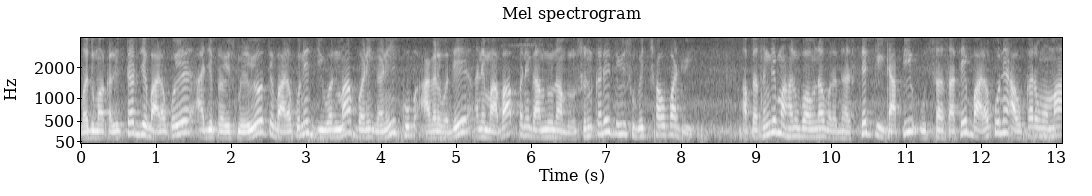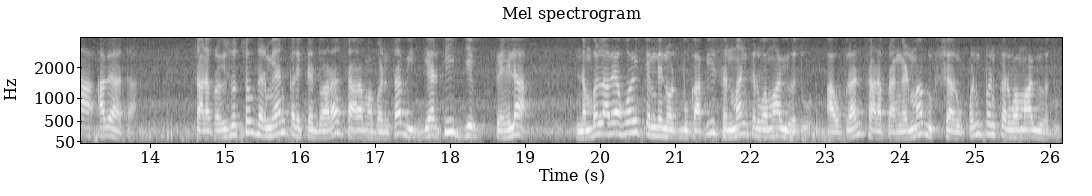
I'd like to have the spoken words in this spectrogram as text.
વધુમાં કલેક્ટર જે બાળકોએ આજે પ્રવેશ મેળવ્યો તે બાળકોને જીવનમાં ભણી ગણી ખૂબ આગળ વધે અને મા બાપ અને ગામનું નામ રોશન કરે તેવી શુભેચ્છાઓ પાઠવી. આ પ્રસંગે મહાનુભાવના વરદ હસ્તે કીટ આપી ઉત્સાહ સાથે બાળકોને આવકારવામાં આવ્યા હતા. શાળા પ્રવેશોત્સવ દરમિયાન કલેક્ટર દ્વારા શાળામાં ભણતા વિદ્યાર્થી જે પહેલાં નંબર લાવ્યા હોય તેમને નોટબુક આપી સન્માન કરવામાં આવ્યું હતું. આ ઉપરાંત શાળા પ્રાંગણમાં વૃક્ષારોપણ પણ કરવામાં આવ્યું હતું.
